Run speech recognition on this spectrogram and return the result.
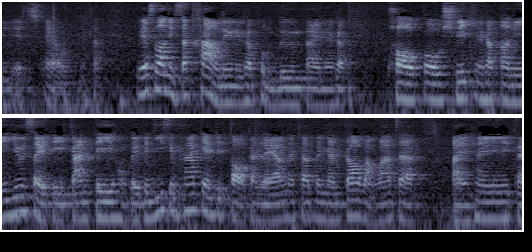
NHL นะครับเวสบอลอีกสักข่าวหนึ่งนะครับผมลืมไปนะครับพอโกชิกนะครับตอนนี้ยืดสถิติการตีของตัวเป็น 25 เกมติดต่อกันแล้วนะครับดังนั้นก็หวังว่าจะไปให้ไกล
